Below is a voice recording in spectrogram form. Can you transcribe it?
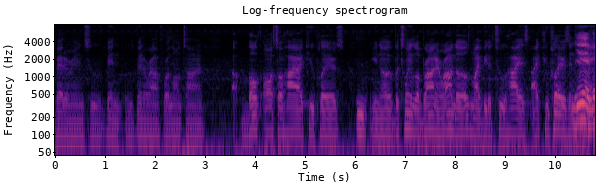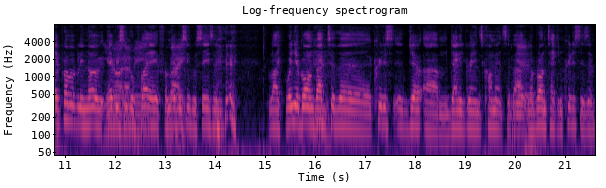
veterans who've been who's been around for a long time. Uh, both also high IQ players. Mm. You know, between LeBron and Rondo, those might be the two highest IQ players in the yeah, game. they probably know You know every I single mean? play from every single season. like when you're going back to the critic, uh, um, Danny Green's comments about Yeah. LeBron taking criticism,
